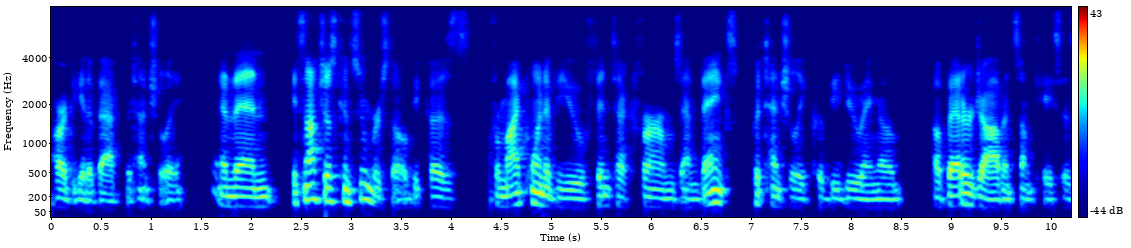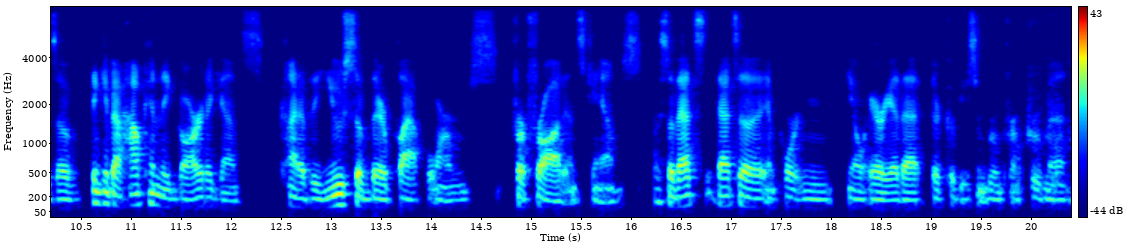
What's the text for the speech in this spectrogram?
hard to get it back potentially. And then it's not just consumers though because from my point of view fintech firms and banks potentially could be doing a, a better job in some cases of thinking about how can they guard against kind of the use of their platforms for fraud and scams. So that's that's an important you know area that there could be some room for improvement.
